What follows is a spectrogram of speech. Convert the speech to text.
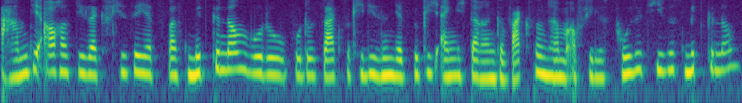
haben die auch aus dieser Krise jetzt was mitgenommen, wo du, wo du sagst, okay, die sind jetzt wirklich eigentlich daran gewachsen und haben auch vieles Positives mitgenommen?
